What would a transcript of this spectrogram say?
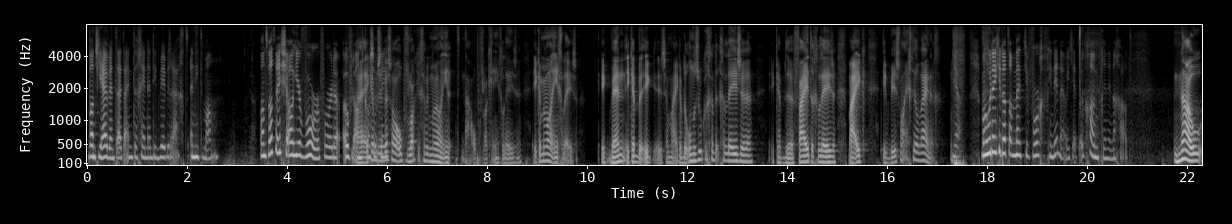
Want jij bent uiteindelijk degene die de baby draagt en niet de man. Ja. Want wat wist je al hiervoor voor de, over de Nou, ik heb er anticonceptie? dus best wel oppervlakkig, heb ik me wel in, nou, oppervlakkig ingelezen. Ik heb me wel ingelezen. Ik ben, ik heb, ik, zeg maar, ik heb de onderzoeken gele- gelezen, ik heb de feiten gelezen, maar ik, ik wist wel echt heel weinig. Maar hoe deed je dat dan met je vorige vriendinnen? Want je hebt ook gewoon vriendinnen gehad. Nou,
